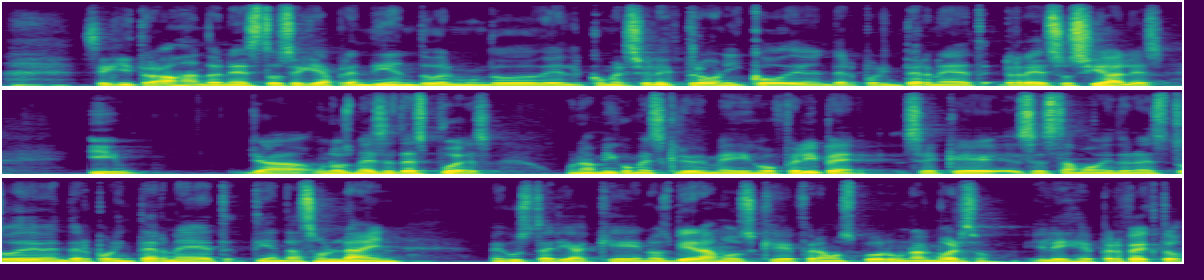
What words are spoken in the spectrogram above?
seguí trabajando en esto, seguí aprendiendo del mundo del comercio electrónico, de vender por internet, redes sociales. Y ya unos meses después, un amigo me escribió y me dijo, Felipe, sé que se está moviendo en esto de vender por internet, tiendas online me gustaría que nos viéramos, que fuéramos por un almuerzo. Y le dije, perfecto.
